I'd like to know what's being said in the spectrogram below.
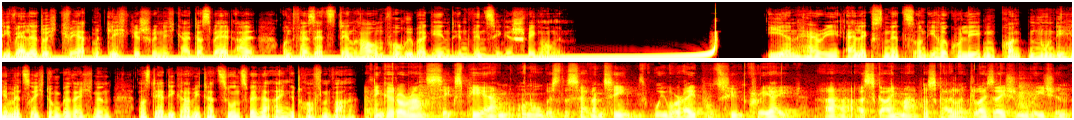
Die Welle durchquert mit Lichtgeschwindigkeit das Weltall und versetzt den Raum vorübergehend in winzige Schwingungen. Ian Harry, Alex Nitz und ihre Kollegen konnten nun die Himmelsrichtung berechnen, aus der die Gravitationswelle eingetroffen war. I think at around 6 p.m. on August the 17th, we were able to create uh, a sky map, a sky localization region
